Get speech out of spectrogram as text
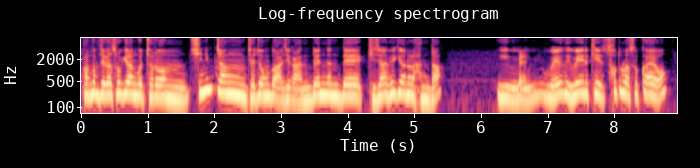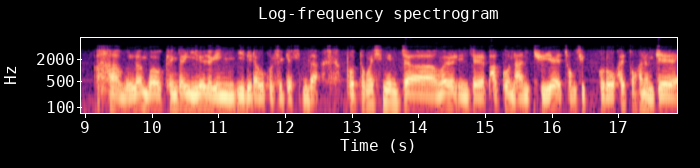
방금 제가 소개한 것처럼 신임장 제정도 아직 안 됐는데 기자회견을 한다? 이, 네. 왜, 왜 이렇게 서둘렀을까요? 아, 물론 뭐 굉장히 이례적인 일이라고 볼 수 있겠습니다. 보통은 신임장을 이제 받고 난 뒤에 정식으로 활동하는 게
